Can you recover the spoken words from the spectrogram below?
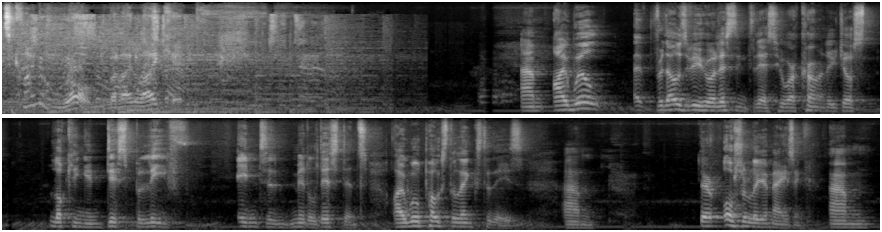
It's kind of wrong, but I like it. Um, I will, uh, for those of you who are listening to this who are currently just looking in disbelief into middle distance, I will post the links to these. Um, they're utterly amazing. Um,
